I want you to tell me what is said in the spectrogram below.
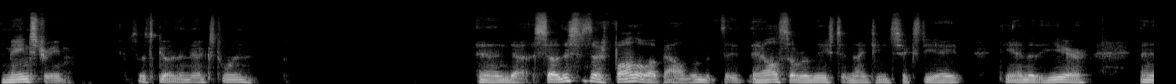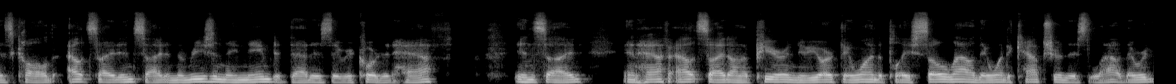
mainstream so let's go to the next one and uh, so this is their follow-up album they also released in 1968 the end of the year and it's called outside inside and the reason they named it that is they recorded half inside and half outside on a pier in new york they wanted to play so loud they wanted to capture this loud they were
